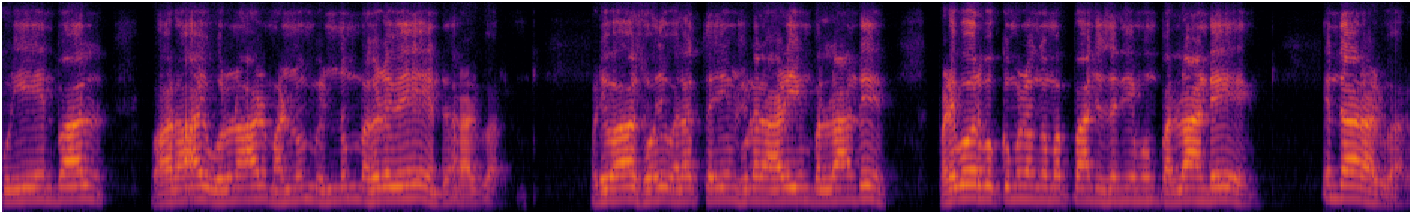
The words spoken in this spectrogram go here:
குடியேன்பால் வாராய் ஒரு நாள் மண்ணும் விண்ணும் மகிழவே என்றார் ஆழ்வார். வடிவார் சோதி வளத்தையும் சுடர் ஆழியும் பல்லாண்டு படைபோர் புக்கு முழங்கும் அப்பாஞ்சு சனியமும் பல்லாண்டே என்றார் ஆழ்வார்.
